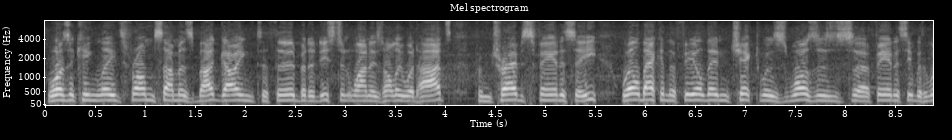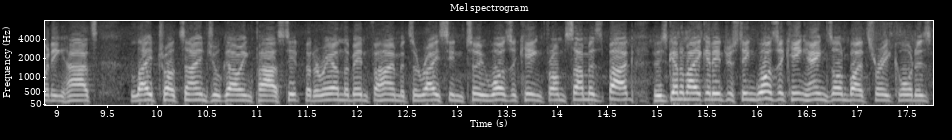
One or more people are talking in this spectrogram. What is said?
Was a King leads from Summers Bug, going to third, but a distant one is Hollywood Hearts from Trav's Fantasy. Well back in the field, then checked was Waz's uh, Fantasy with Winning Hearts. Late Trots Angel going past it, but around the bend for home, it's a race in two. Was a King from Summers Bug, who's going to make it interesting. Was a King hangs on by three quarters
